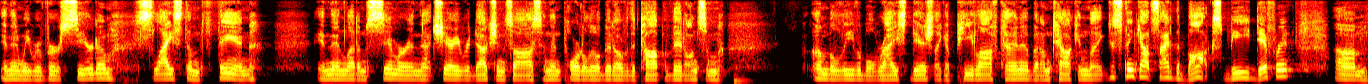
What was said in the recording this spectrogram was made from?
And then we reverse seared them, sliced them thin, and then let them simmer in that cherry reduction sauce, and then poured a little bit over the top of it on some unbelievable rice dish, like a pilaf kind of. But I'm talking like just think outside the box, be different. Um,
